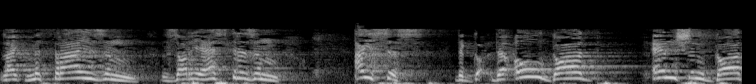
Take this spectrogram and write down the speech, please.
like Mithraism, Zoroastrianism, Isis, the, the old god, ancient god,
